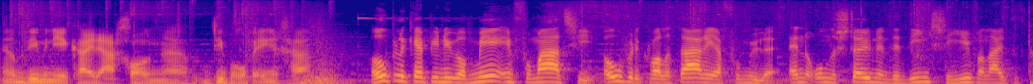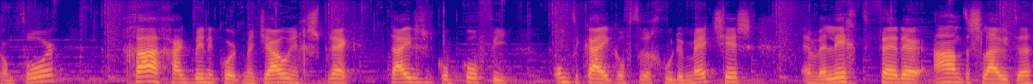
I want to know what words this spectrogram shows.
En op die manier kan je daar gewoon uh, dieper op ingaan. Hopelijk heb je nu wat meer informatie over de Qualitaria-formule en de ondersteunende diensten hier vanuit het kantoor. Graag ga ik binnenkort met jou in gesprek tijdens een kop koffie om te kijken of er een goede match is. En wellicht verder aan te sluiten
